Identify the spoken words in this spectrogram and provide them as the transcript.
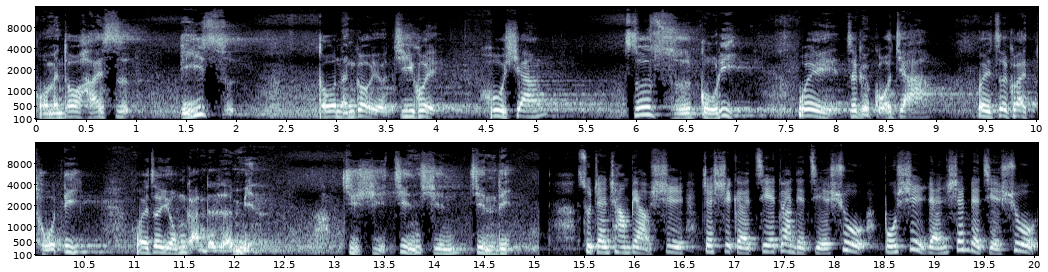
我们都还是彼此都能够有机会互相支持鼓励，为这个国家。为这块土地，为这勇敢的人民，继续尽心尽力。苏贞昌表示，这是个阶段的结束，不是人生的结束。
